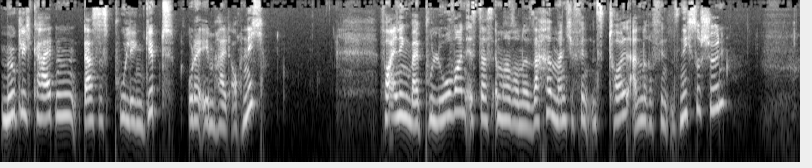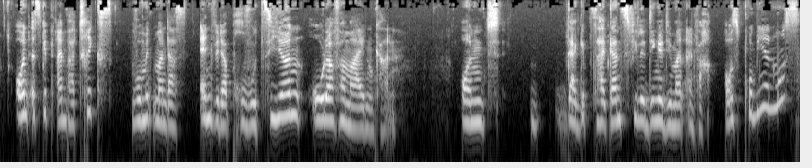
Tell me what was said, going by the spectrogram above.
Möglichkeiten, dass es Pooling gibt oder eben halt auch nicht. Vor allen Dingen bei Pullovern ist das immer so eine Sache. Manche finden es toll, andere finden es nicht so schön. Und es gibt ein paar Tricks, womit man das entweder provozieren oder vermeiden kann. Und da gibt es halt ganz viele Dinge, die man einfach ausprobieren muss,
